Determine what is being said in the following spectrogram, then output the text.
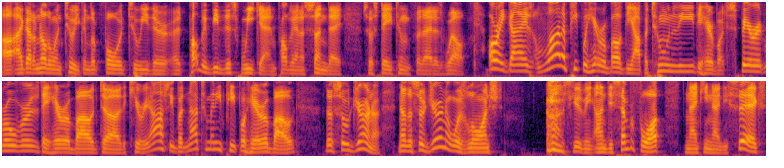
uh, I got another one too. You can look forward to either uh, probably be this weekend, probably on a Sunday. So stay tuned for that as well. All right, guys. A lot of people hear about the opportunity, they hear about Spirit rovers, they hear about uh, the Curiosity, but not too many people hear about the Sojourner. Now, the Sojourner was launched excuse me, on December 4th, 1996,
